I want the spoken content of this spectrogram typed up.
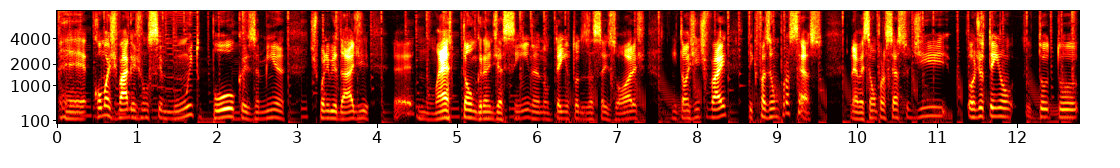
é, como as vagas vão ser muito poucas, a minha disponibilidade é, não é tão grande assim, né? não tenho todas essas horas, então a gente vai ter que fazer um processo. Né? Vai ser um processo de onde eu tenho, tô, tô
